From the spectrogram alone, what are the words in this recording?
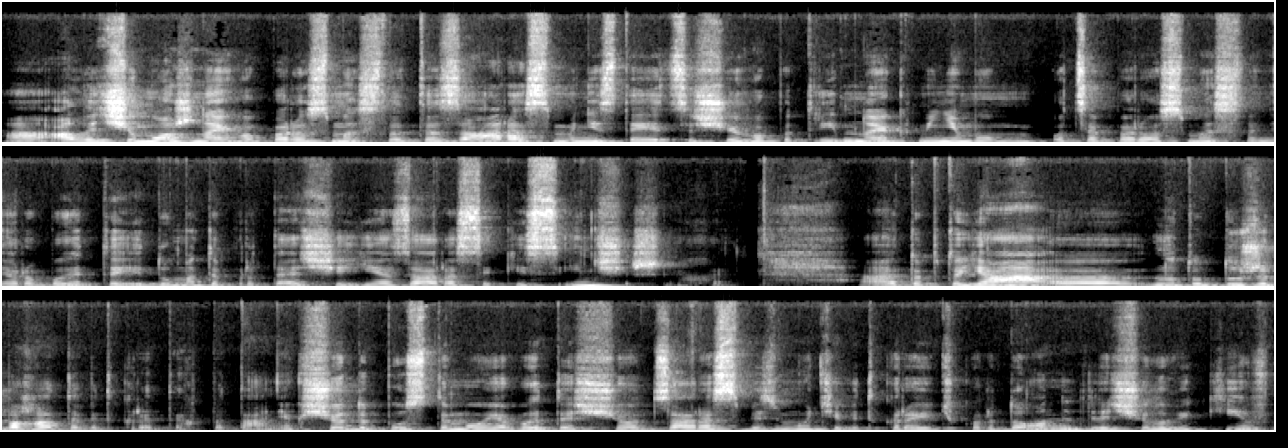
Але чи можна його переосмислити зараз? Мені здається, що його потрібно, як мінімум, оце переосмислення робити і думати про те, чи є зараз якісь інші шляхи. Тобто я е, ну тут дуже багато відкритих питань. Якщо допустимо уявити, що от зараз візьмуть і відкриють кордони для чоловіків,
